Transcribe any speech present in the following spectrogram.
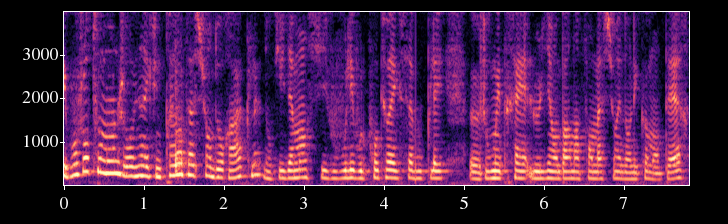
Et bonjour tout le monde, je reviens avec une présentation d'Oracle. Donc évidemment, si vous voulez vous le procurer et que ça vous plaît, euh, je vous mettrai le lien en barre d'informations et dans les commentaires.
